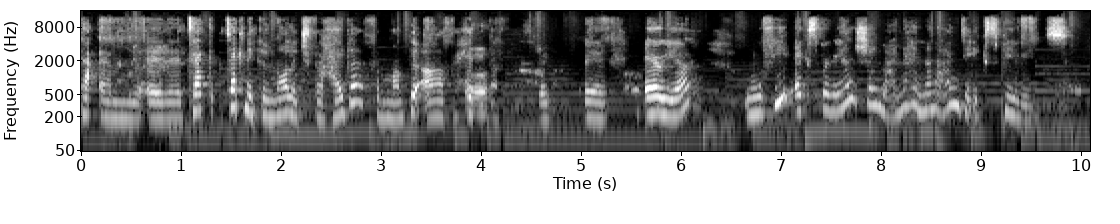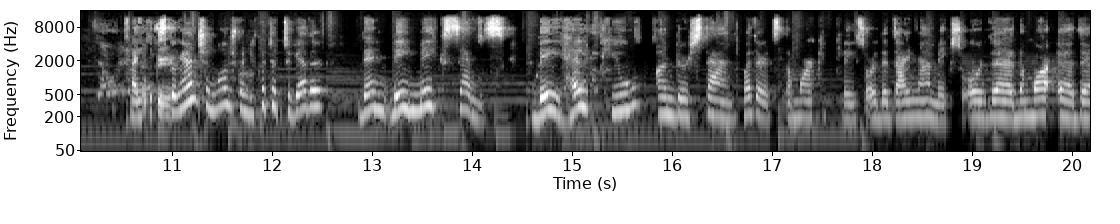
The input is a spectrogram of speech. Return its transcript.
ta- um, uh, tech- technical knowledge في حاجة في منطقة في حتة في في area وفي experiential معناها إن أنا عندي experience. فالاكسبeriential knowledge when you put it together then they make sense they help you understand whether it's the marketplace or the dynamics or the the mar- uh, the,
